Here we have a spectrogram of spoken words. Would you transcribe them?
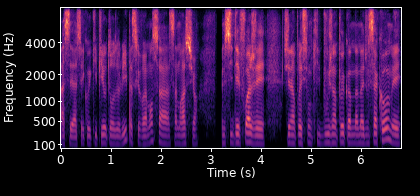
à ses, à ses coéquipiers autour de lui parce que vraiment ça, ça me rassure. Même si des fois j'ai l'impression qu'il bouge un peu comme Mamadou Sakho, mais,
